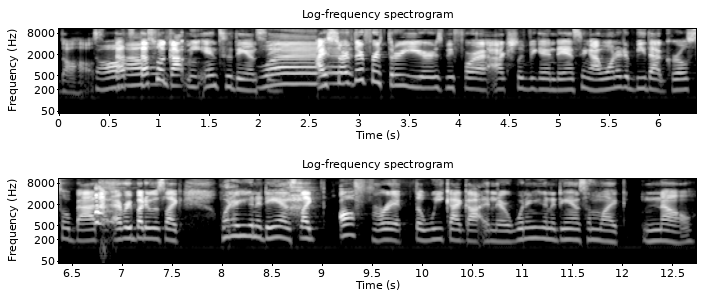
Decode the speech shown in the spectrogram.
Dollhouse. That's that's what got me into dancing. What? I served there for three years before I actually began dancing. I wanted to be that girl so bad that everybody was like, "When are you gonna dance?" Like off rip, the week I got in there, when are you gonna dance? I'm like, no.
